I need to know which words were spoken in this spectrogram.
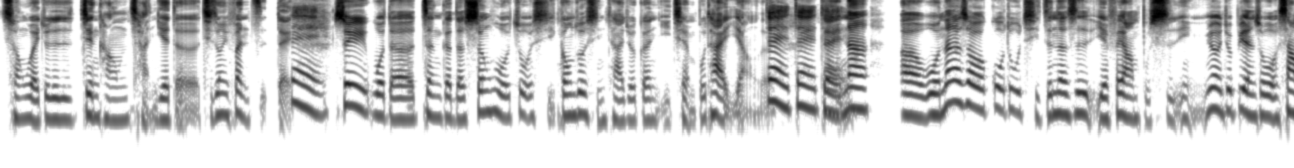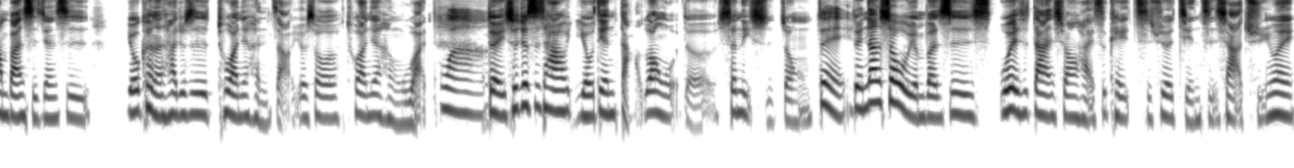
成为就是健康产业的其中一份子，对，对所以我的整个的生活作息、工作形态就跟以前不太一样了。对对对，那呃，我那个时候过渡期真的是也非常不适应，因为就变成说我上班时间是有可能他就是突然间很早，有时候突然间很晚，哇，对，所以就是他有点打乱我的生理时钟。对对，那时候我原本是，我也是当然希望还是可以持续的减脂下去，因为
